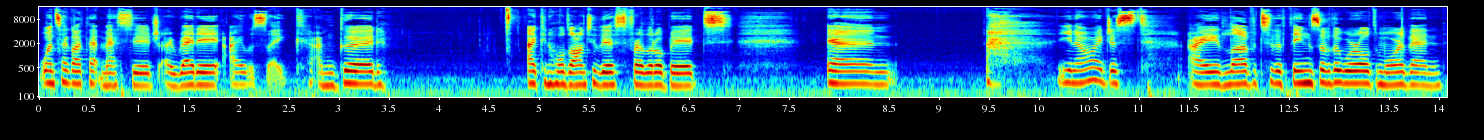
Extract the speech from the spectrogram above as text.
once i got that message i read it i was like i'm good. I can hold on to this for a little bit. And you know i just i loved the things of the world more than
